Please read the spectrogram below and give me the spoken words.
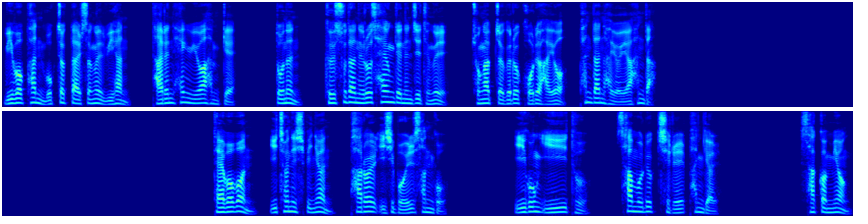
위법한 목적 달성을 위한 다른 행위와 함께 또는 그 수단으로 사용되는지 등을 종합적으로 고려하여 판단하여야 한다. 대법원 2022년 8월 25일 선고. 2022-2 3567일 판결. 사건명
